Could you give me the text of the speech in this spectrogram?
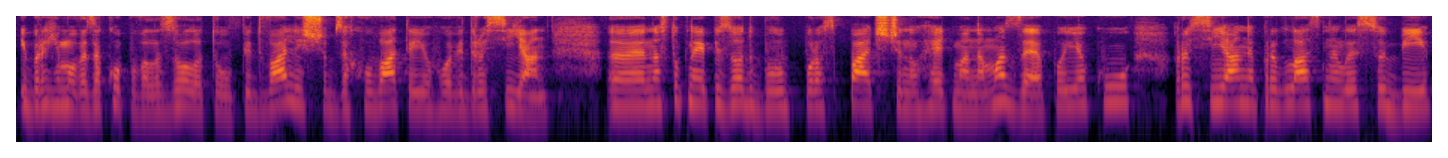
Ібрагімова закопувала золото у підвалі, щоб заховати його від росіян. Е, наступний епізод був про спадщину гетьмана Мазепи, яку росіяни привласнили собі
